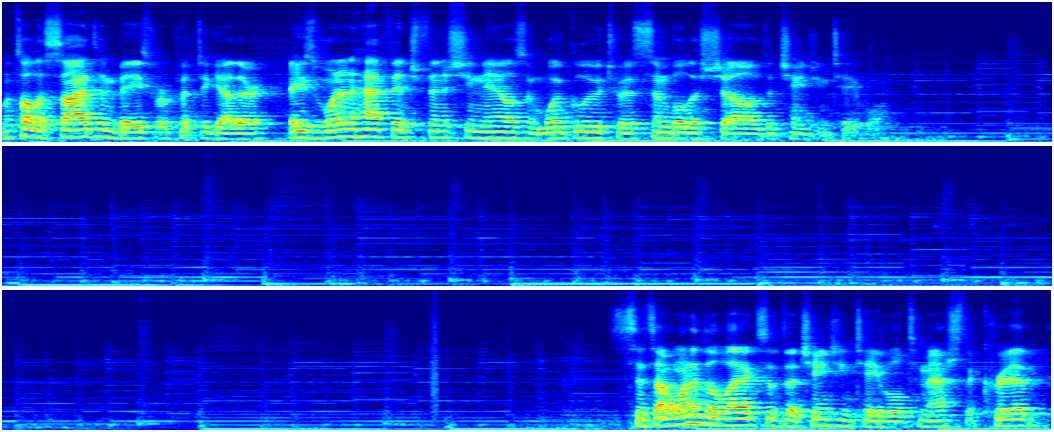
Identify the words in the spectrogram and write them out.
Once all the sides and base were put together, I used one and a half inch finishing nails and wood glue to assemble the shell of the changing table. Since I wanted the legs of the changing table to match the crib,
